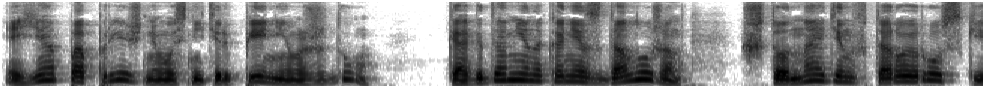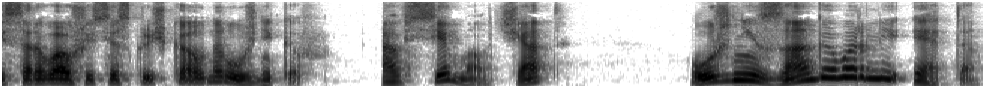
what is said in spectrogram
Я по-прежнему с нетерпением жду, когда мне наконец доложен, что найден второй русский, сорвавшийся с крючка у наружников. А все молчат. Уж не заговор ли это?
